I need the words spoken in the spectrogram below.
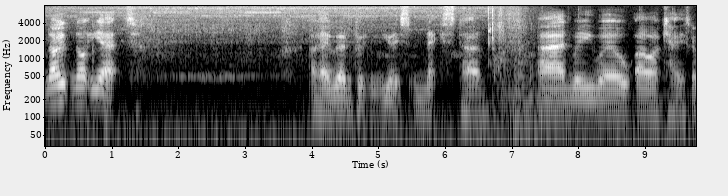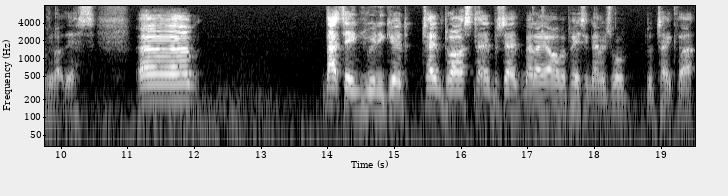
No, not yet. Okay, we're going to put units next turn. And we will... Oh, okay, it's going to be like this. Um, that seems really good. 10 plus, 10% melee armor piercing damage. We'll, we'll take that.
